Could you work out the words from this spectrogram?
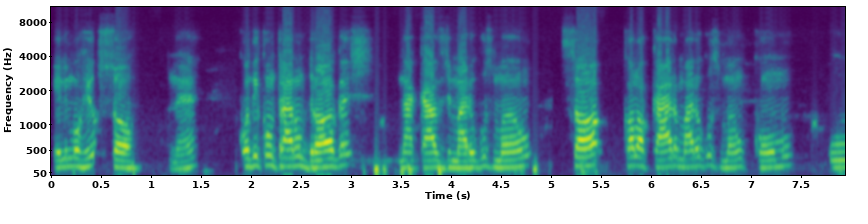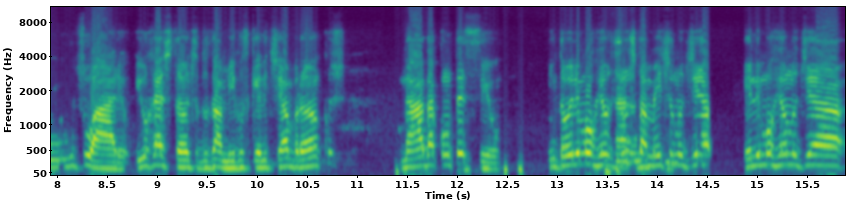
ele morreu só, né? Quando encontraram drogas na casa de Mário Guzmão, só colocaram Mário Guzmão como o usuário. E o restante dos amigos que ele tinha brancos, nada aconteceu. Então ele morreu justamente no dia. Ele morreu no dia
